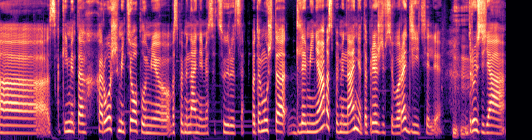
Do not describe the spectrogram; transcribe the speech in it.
а, с какими-то хорошими, теплыми воспоминаниями ассоциируется. Потому что для меня воспоминания это прежде всего родители, друзья,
